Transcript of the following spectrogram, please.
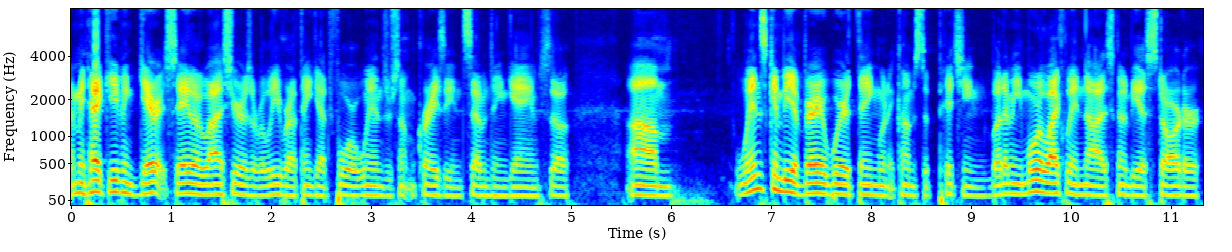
I mean, heck, even Garrett Saylor last year as a reliever, I think had four wins or something crazy in 17 games. So, um, wins can be a very weird thing when it comes to pitching. But I mean, more likely than not, it's going to be a starter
